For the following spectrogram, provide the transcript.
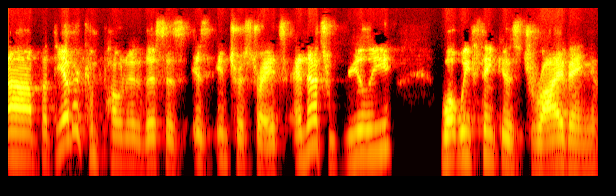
Uh, but the other component of this is, is interest rates. And that's really what we think is driving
